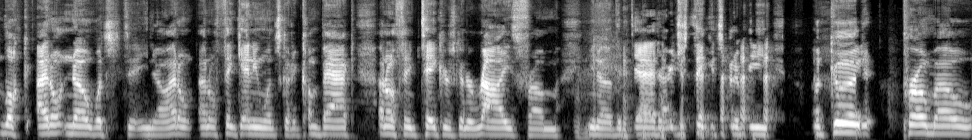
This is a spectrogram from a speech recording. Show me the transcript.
look. I don't know what's. To, you know. I don't. I don't think anyone's going to come back. I don't think Taker's going to rise from mm-hmm. you know the dead. I just think it's going to be a good promo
